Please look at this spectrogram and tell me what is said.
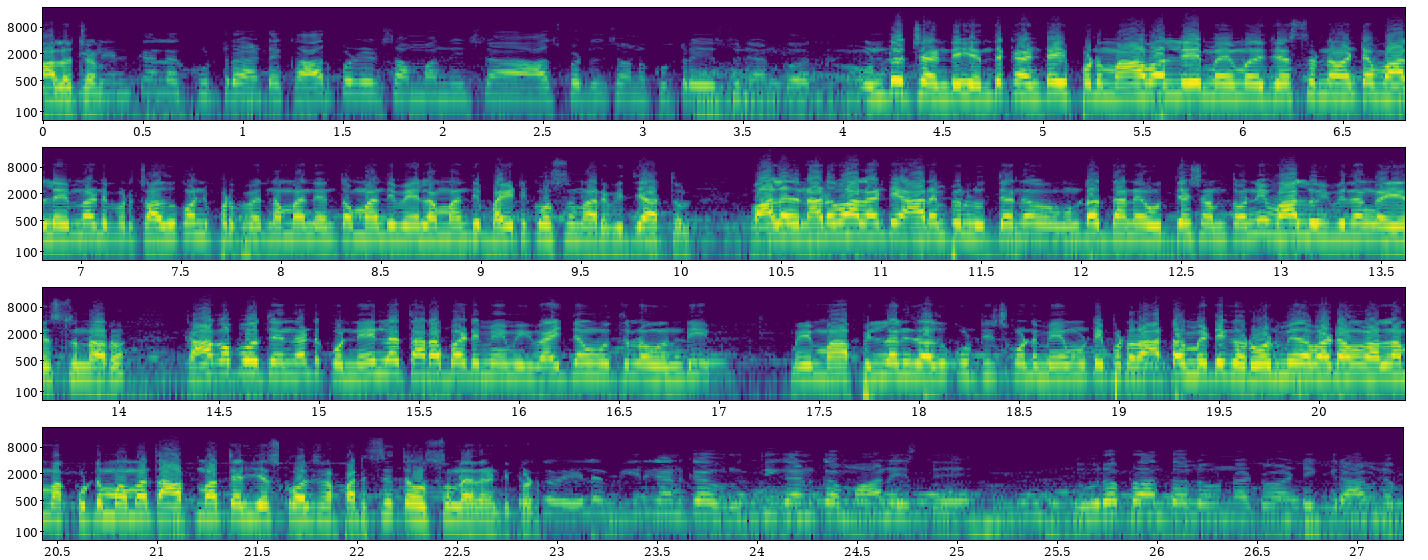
ఆలోచన. వెనకాల కుట్ర అంటే కార్పొరేట్ సంబంధించిన హాస్పిటల్స్ ఏమైనా కుట్ర చేస్తున్నాయి అనుకోవచ్చు? ఉండొచ్చండి. ఎందుకంటే ఇప్పుడు మా వాళ్ళు మేము చేస్తున్నాం అంటే వాళ్ళు ఏమంటే ఇప్పుడు చదువుకొని ఇప్పుడు ఎంతమంది ఎంతో మంది వేల మంది బయటకు వస్తున్నారు విద్యార్థులు. వాళ్ళది నడవాలంటే ఆర్ఎంపీలు ఉద్యోగం ఉండొద్దనే ఉద్దేశంతో వాళ్ళు ఈ విధంగా చేస్తున్నారు. కాకపోతే ఏంటంటే కొన్నేళ్ళ తరబడి మేము ఈ వైద్యం వృత్తిలో ఉండి మేము మా పిల్లల్ని చదువుకుంటూ తీసుకుంటే మేము ఉంటే ఇప్పుడు ఆటోమేటిక్గా రోడ్ మీద పడడం వల్ల మా కుటుంబం అంతా ఆత్మహత్యలు చేసుకోవాల్సిన పరిస్థితి వస్తున్నదండి ఇప్పుడు. మీరు కనుక వృత్తి కనుక మానేస్తే దూర ప్రాంతాల్లో ఉన్నటువంటి గ్రామీణ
